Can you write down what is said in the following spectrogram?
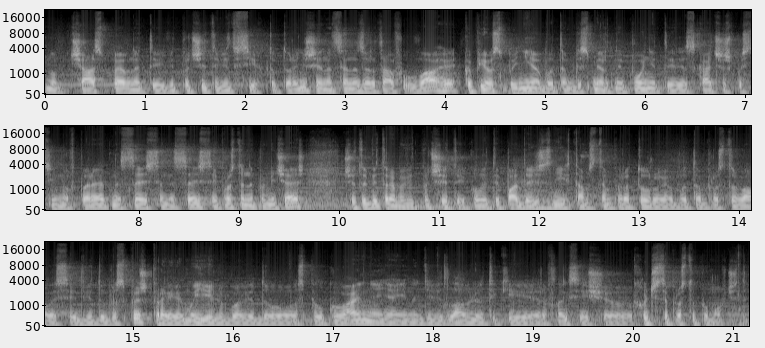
ну, час певний ти відпочити від всіх. Тобто раніше я на це не звертав уваги. Коп'є в спині або там безсмертний поні, ти скачеш постійно вперед, несешся, несешся, і просто не помічаєш, що тобі треба відпочити. І коли ти падаєш з ніг там з температурою або там просто валишся і дві доби спиш, при моїй любові до спілкування я іноді відлавлю такі рефлексії, що хочеться просто помовчати.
